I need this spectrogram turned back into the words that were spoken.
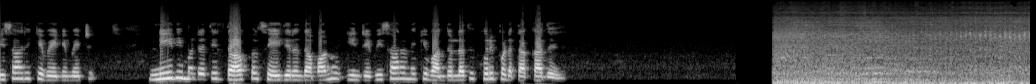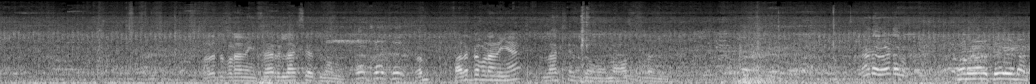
விசாரிக்க வேண்டும் என்று நீதிமன்றத்தில் தாக்கல் செய்திருந்த மனு இன்று விசாரணைக்கு வந்துள்ளது குறிப்பிடத்தக்கது. பதட்டப்படாதீங்க சார் ரிலாக்ஸாக எடுத்துக்கோங்க. பதட்டப்படாதீங்க ரிலாக்ஸாக எடுத்துக்கோங்க. ஒன்றும் அவசரப்படாதீங்க வேண்டாம் வேண்டாம். சரி வேண்டாம்.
